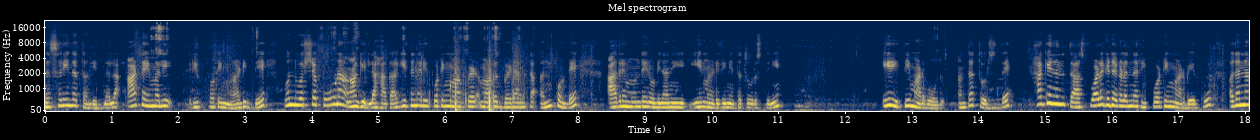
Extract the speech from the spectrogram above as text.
ನರ್ಸರಿಯಿಂದ ತಂದಿದ್ನಲ್ಲ, ಆ ಟೈಮಲ್ಲಿ ರಿಪೋರ್ಟಿಂಗ್ ಮಾಡಿದ್ದೆ. ಒಂದು ವರ್ಷ ಪೂರ್ಣ ಆಗಿಲ್ಲ. ಹಾಗಾಗಿ ಇದನ್ನು ರಿಪೋರ್ಟಿಂಗ್ ಮಾಡಬೇಡ ಮಾಡೋದು ಬೇಡ ಅಂತ ಅಂದ್ಕೊಂಡೆ ಆದರೆ ಮುಂದೆ ನೋಡಿ ನಾನು ಏನು ಮಾಡಿದ್ದೀನಿ ಅಂತ ತೋರಿಸ್ತೀನಿ. ಈ ರೀತಿ ಮಾಡ್ಬೋದು ಅಂತ ತೋರಿಸಿದೆ. ಹಾಗೆ ನಾನು ದಾಸವಾಳ ಗಿಡಗಳನ್ನು ರಿಪೋರ್ಟಿಂಗ್ ಮಾಡಬೇಕು. ಅದನ್ನು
